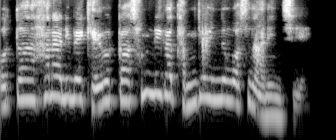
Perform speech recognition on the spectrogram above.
어떠한 하나님의 계획과 섭리가 담겨 있는 것은 아닌지,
